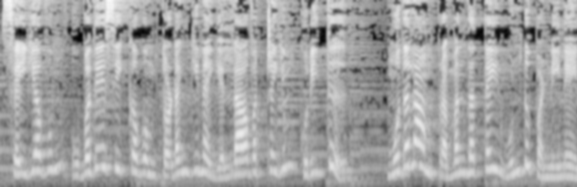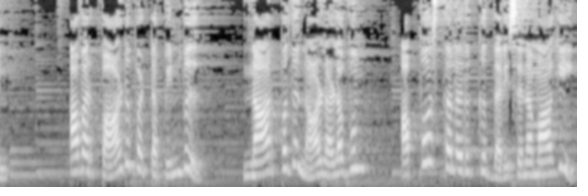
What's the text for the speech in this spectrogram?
செய்யவும் உபதேசிக்கவும் தொடங்கின எல்லாவற்றையும் குறித்து முதலாம் பிரபந்தத்தை உண்டு பண்ணினேன். அவர் பாடுபட்ட பின்பு நாற்பது நாளளவும் அப்போஸ்தலருக்கு தரிசனமாகி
